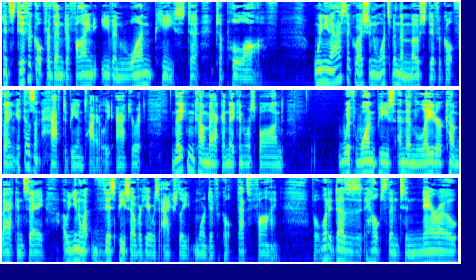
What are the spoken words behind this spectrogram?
It's difficult for them to find even one piece to, to pull off. When you ask the question, what's been the most difficult thing, it doesn't have to be entirely accurate. They can come back and they can respond, with one piece and then later come back and say, oh, you know what, this piece over here was actually more difficult. That's fine. But what it does is it helps them to narrow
